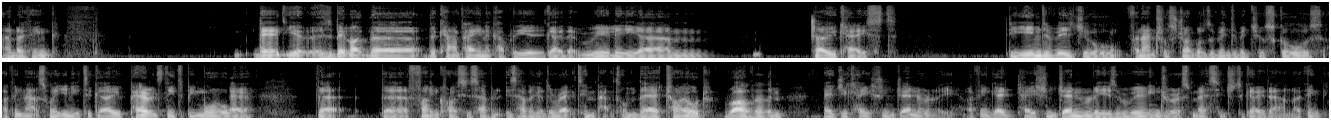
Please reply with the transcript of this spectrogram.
And I think they you know, it's a bit like the the campaign a couple of years ago that really um, showcased the individual financial struggles of individual schools. I think that's where you need to go. Parents need to be more aware that the funding crisis having, is having a direct impact on their child rather than education generally. I think education generally is a really dangerous message to go down. I think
